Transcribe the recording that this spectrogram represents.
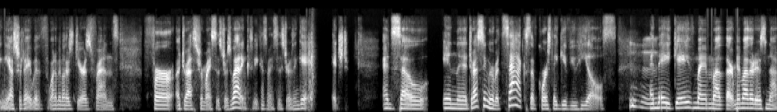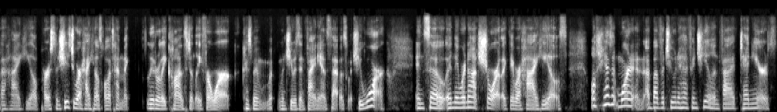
yesterday with one of my mother's dearest friends for a dress for my sister's wedding because my sister is engaged. And so in the dressing room at Saks, of course, they give you heels. Mhm. And they gave my mother, my mother is not a high heel person. She used to wear high heels all the time, like literally constantly for work. Because when, when she was in finance, that was what she wore. And so, and they were not short, like they were high heels. Well, she hasn't worn above a two and a half inch heel in five, ten years.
